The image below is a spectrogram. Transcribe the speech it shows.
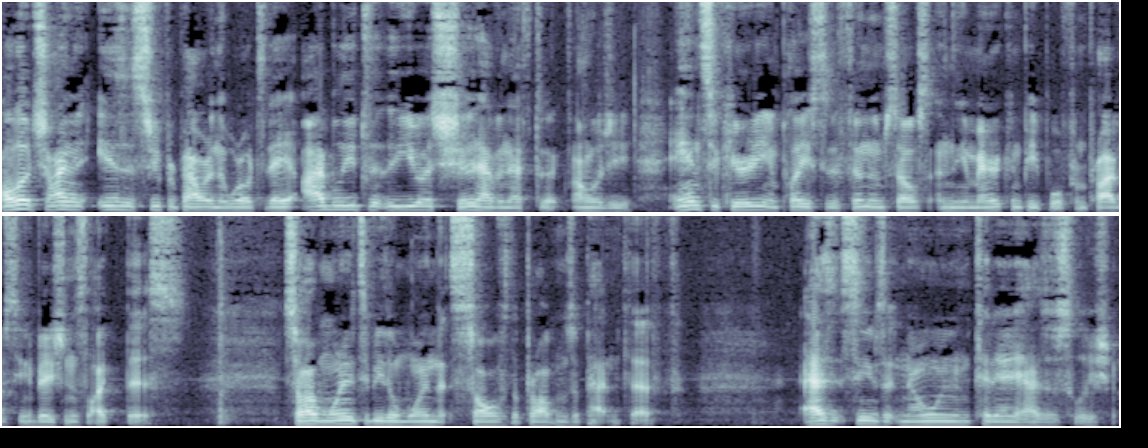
Although China is a superpower in the world today, I believe that the U.S. should have enough technology and security in place to defend themselves and the American people from privacy invasions like this. So I wanted to be the one that solves the problems of patent theft, as it seems that no one today has a solution.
